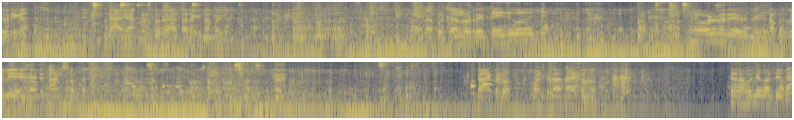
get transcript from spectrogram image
ಇವ್ರೀಗ ಗಾಳಿಗೆ ಹಾಕೊಂಡ್ ಕೂರ್ ಆತಾರ ಈಗ ನಮಗೆ ಎಲ್ಲ ಕೊಟ್ಟಾರ ನೋಡ್ರಿ ಕೈದಿಗಳು ಇಲ್ಲಿ ನೋಡಿದ್ರಿ ನಮ್ಮ ಹುಲಿ ಎಲ್ಲಿ ಕಾಣಿಸ್ತಂತ ದಾಟದು ಒಂದ್ ದಿನ ದಾಟದು ಜನ ಹುಲಿ ಬರ್ತಿದ್ದೆ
